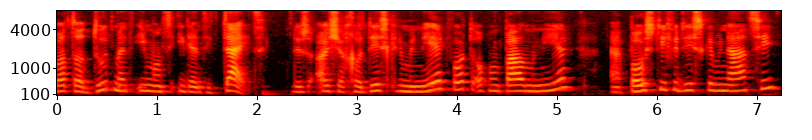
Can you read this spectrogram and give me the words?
wat dat doet met iemands identiteit. Dus als je gediscrimineerd wordt op een bepaalde manier... eh, positieve discriminatie,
